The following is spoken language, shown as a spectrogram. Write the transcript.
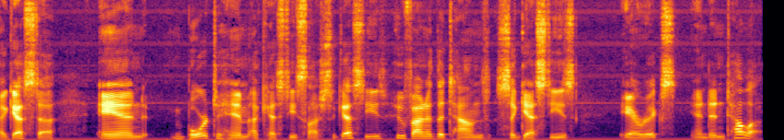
Aegesta, and bore to him Acestes slash Segestes, who founded the towns Segestes, Eryx, and Entella.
